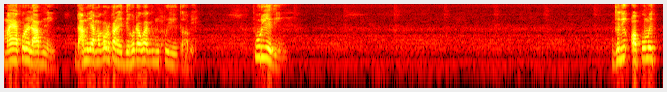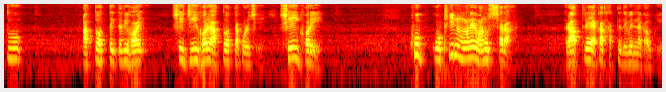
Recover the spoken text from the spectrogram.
মায়া করে লাভ নেই। দামি জামা কাপড় কেন? এই দেহটাকে একদিন পুড়িয়ে দিতে হবে। পুড়িয়ে দিন। যদি অপমৃত্যু, আত্মহত্যা ইত্যাদি হয়, সে যে ঘরে আত্মহত্যা করেছে, সেই ঘরে খুব কঠিন মনের মানুষ ছাড়া রাত্রে একা থাকতে দেবেন না কাউকে।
